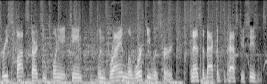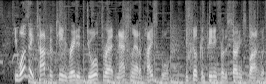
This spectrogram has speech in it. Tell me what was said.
three spot starts in 2018 when Brian Lewerke was hurt and as the backup the past two seasons. He was a top 15 rated dual threat nationally out of high school. He's still competing for the starting spot with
